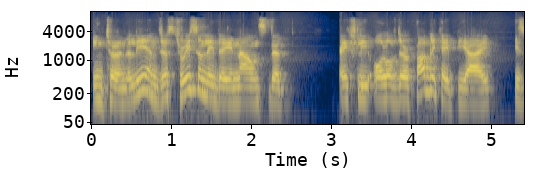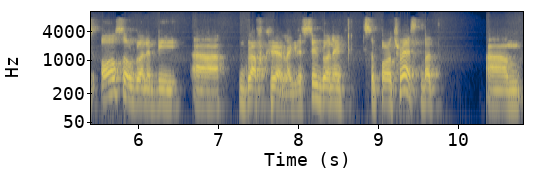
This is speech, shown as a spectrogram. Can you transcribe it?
internally, and just recently they announced that actually all of their public API is also going to be uh, GraphQL. Like they're still going to support REST, but um,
